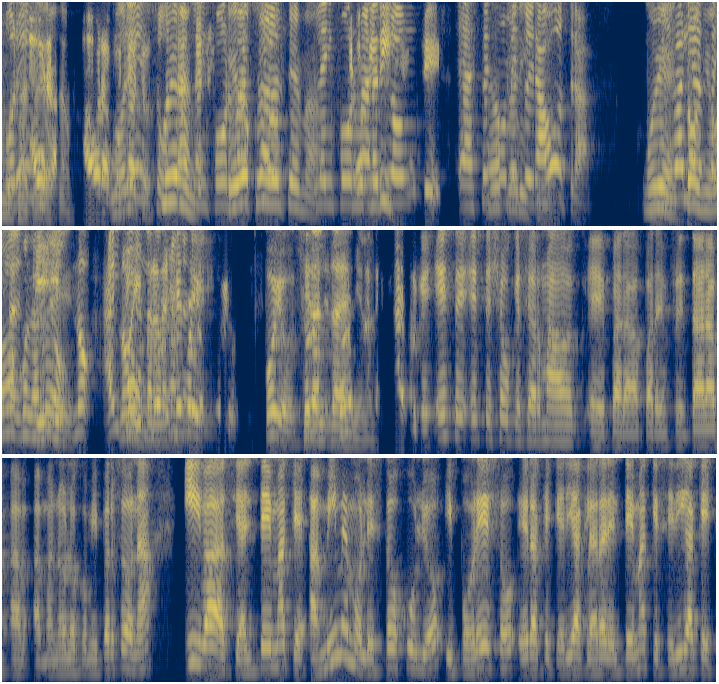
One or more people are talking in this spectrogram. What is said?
por muchachos. eso. Ahora, Por eso, la información, claro el tema. la información sí. hasta ese momento era otra. Muy bien, Toño, la vamos con redes. No, Ahí no, y para la gente. Pollo, Sí, solo- dale, dale, porque este, este show que se ha armado eh, para, para enfrentar a, a- a Manolo con mi persona iba hacia el tema que a mí me molestó, Julio, y por eso era que quería aclarar el tema, que se diga que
